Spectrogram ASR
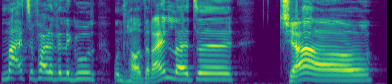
macht's auf alle Fälle gut und haut rein, Leute. Ciao.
